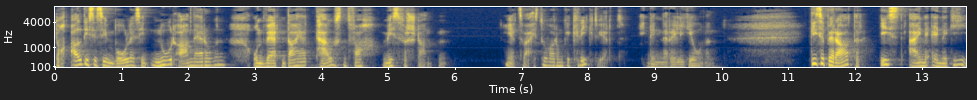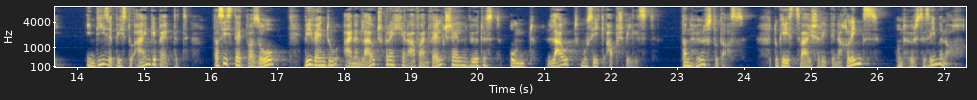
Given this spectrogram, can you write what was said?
Doch all diese Symbole sind nur Annäherungen und werden daher tausendfach missverstanden. Jetzt weißt du, warum gekriegt wird in den Religionen. Dieser Berater ist eine Energie, in diese bist du eingebettet. Das ist etwa so, wie wenn du einen Lautsprecher auf ein Feld stellen würdest und laut Musik abspielst. Dann hörst du das. Du gehst zwei Schritte nach links und hörst es immer noch.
